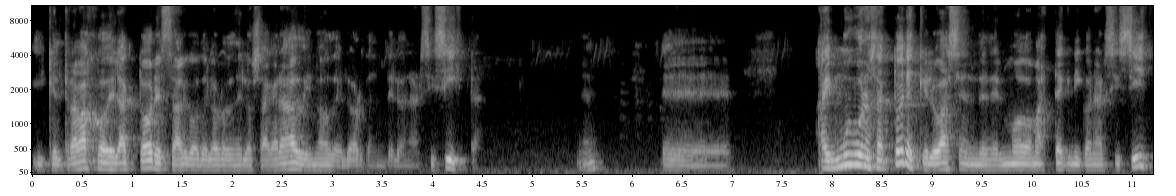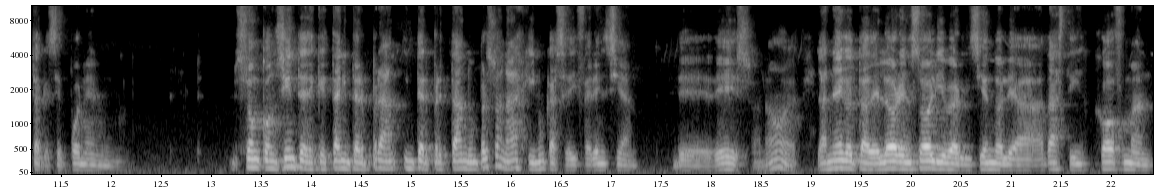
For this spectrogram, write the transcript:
y que el trabajo del actor es algo del orden de lo sagrado y no del orden de lo narcisista. ¿eh? Eh, hay muy buenos actores que lo hacen desde el modo más técnico narcisista, que se ponen, son conscientes de que están interpretando un personaje y nunca se diferencian de, eso, ¿no? La anécdota de Lawrence Oliver diciéndole a Dustin Hoffman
